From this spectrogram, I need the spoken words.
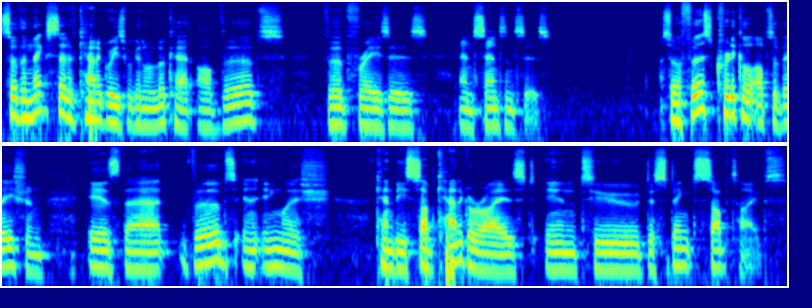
So the next set of categories we're going to look at are verbs, verb phrases, and sentences. So a first critical observation is that verbs in English can be subcategorized into distinct subtypes,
